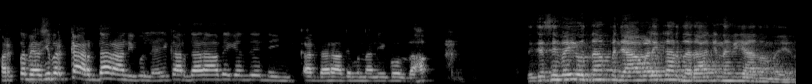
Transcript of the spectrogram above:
ਫ਼ਰਕ ਤਾਂ ਪਿਆ ਸੀ ਪਰ ਘਰ ਦਾ ਰਾਹ ਨਹੀਂ ਭੁੱਲਿਆ ਜੀ ਘਰ ਦਾ ਰਾਹ ਤੇ ਕਹਿੰਦੇ ਨਹੀਂ ਘਰ ਦਾ ਰਾਹ ਤੇ ਬੰਦਾ ਨਹੀਂ ਭੁੱਲਦਾ। ਤੇ ਜੈਸੇ ਬਾਈ ਉਦਾਂ ਪੰਜਾਬ ਵਾਲੇ ਘਰ ਦਾ ਰਾਹ ਕਿੰਨਾ ਕੁ ਯਾਦ ਆਉਂਦਾ ਯਾਰ?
